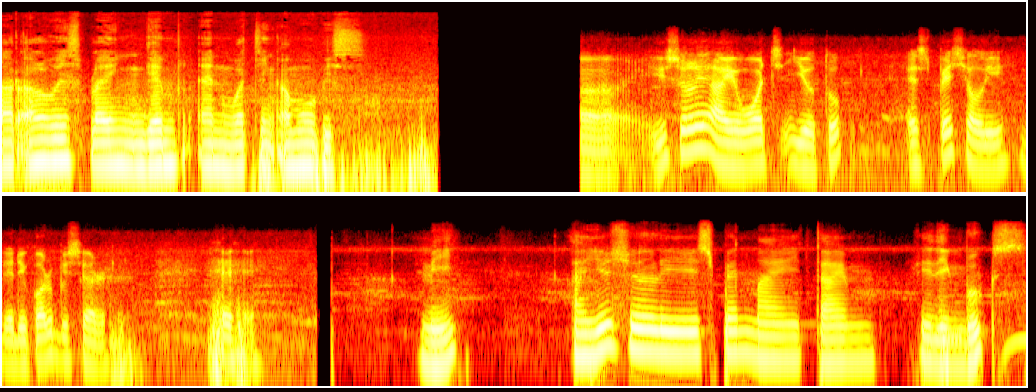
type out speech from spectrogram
are always playing games and watching a movies. Uh, usually I watch YouTube, especially Deddy Corbuzier. Me? I usually spend my time reading books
